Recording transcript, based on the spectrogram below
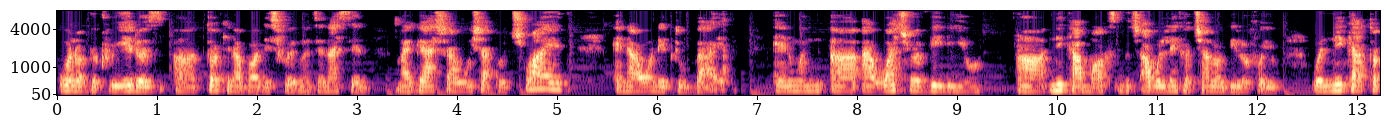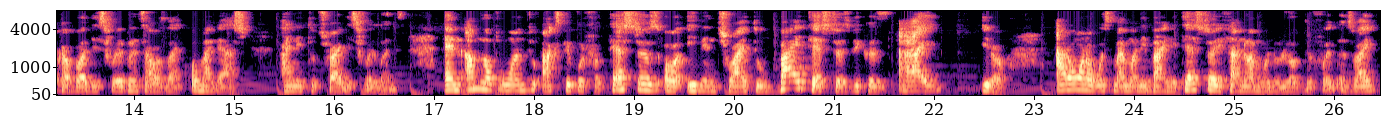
one of the creators uh, talking about this fragrance and I said my gosh I wish I could try it and I wanted to buy it and when uh, I watched her video uh, Nika Marks which I will link her channel below for you when Nika talked about this fragrance I was like oh my gosh I need to try this fragrance. And I'm not one to ask people for testers or even try to buy testers because I, you know, I don't want to waste my money buying a tester if I know I'm going to love the fragrance, right?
